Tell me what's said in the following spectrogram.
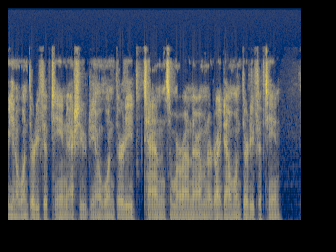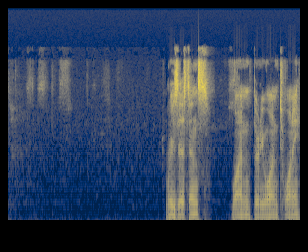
you know, 130.15, actually, you know, 130.10 somewhere around there. I'm going to write down 130.15. Resistance 131.20,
